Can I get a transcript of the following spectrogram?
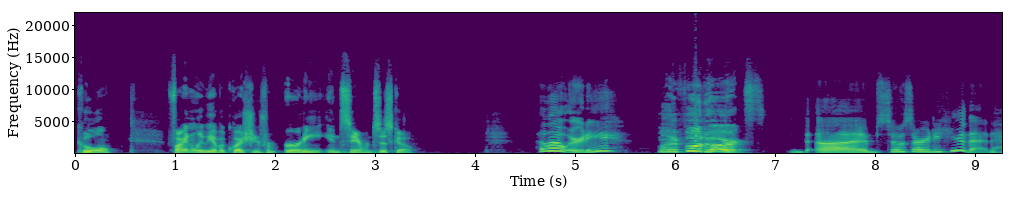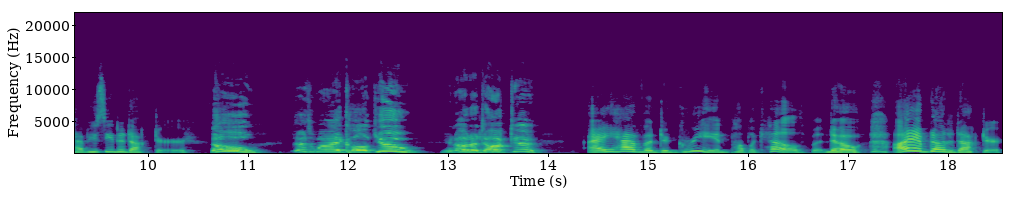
Cool. Finally, we have a question from Ernie in San Francisco. Hello, Ernie. My foot hurts! Uh, I'm so sorry to hear that. Have you seen a doctor? No! That's why I called you! You're not a doctor! I have a degree in public health, but no, I am not a doctor.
